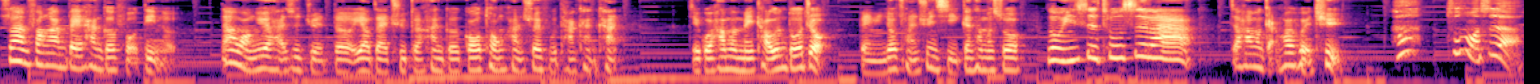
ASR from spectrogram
虽然方案被汉哥否定了，但王月还是觉得要再去跟汉哥沟通和说服他看看。结果他们没讨论多久，北明就传讯息跟他们说。录音室出事啦，叫他们赶快回去。哈，出什么事了？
